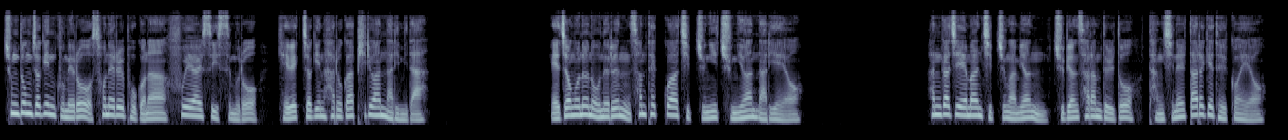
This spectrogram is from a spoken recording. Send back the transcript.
충동적인 구매로 손해를 보거나 후회할 수 있으므로 계획적인 하루가 필요한 날입니다. 애정운은 오늘은 선택과 집중이 중요한 날이에요. 한 가지에만 집중하면 주변 사람들도 당신을 따르게 될 거예요.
